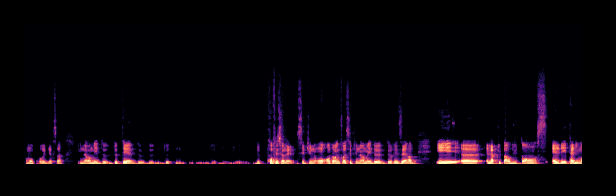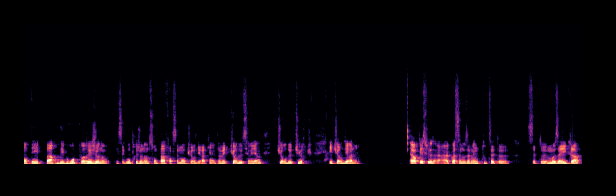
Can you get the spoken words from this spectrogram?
comment on pourrait dire ça, une armée de, de, professionnels. C'est une, encore une fois, c'est une armée de, réserve et euh, la plupart du temps, elle est alimentée par des groupes régionaux. Et ces groupes régionaux ne sont pas forcément kurdes irakiens, ils peuvent être kurdes syriens, kurdes turcs et kurdes iraniens. Alors, qu'est-ce que, à quoi ça nous amène toute cette cette mosaïque-là,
